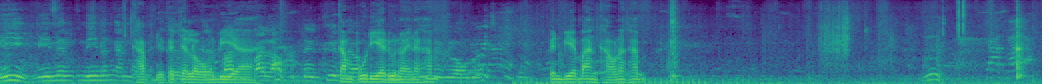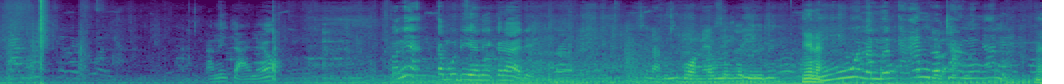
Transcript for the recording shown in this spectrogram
มีมีมันมีเหมือนกันหมครับเดี๋ยวก็จะลองเบียร์บ้านเรามันดึงขึ้นกัมพูเดียดูหน่อยนะครับ ดึงลงด้วยเป็นเบียร์บ้านเขานะครับอันนี้จ่ายแล้วตอนเนี้ยกัมพูเดียนี่ก็ได้ดิสนับสนุนแมนซิตี้นี่เนี่ยนะโอ้ยมันเหมือนกันรสชาติเหมือนกันไหน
